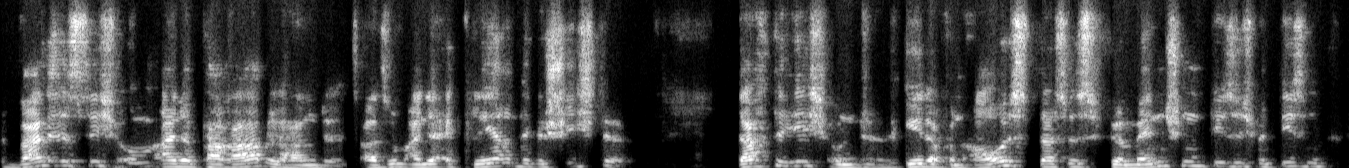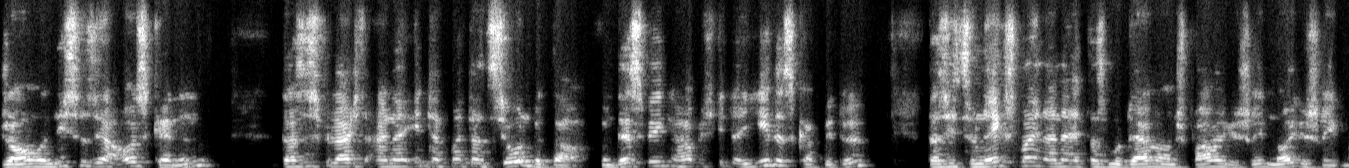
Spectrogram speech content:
weil es sich um eine Parabel handelt, also um eine erklärende Geschichte, dachte ich und gehe davon aus, dass es für Menschen, die sich mit diesem Genre nicht so sehr auskennen, dass es vielleicht einer Interpretation bedarf. Und deswegen habe ich hinter jedes Kapitel, das ich zunächst mal in einer etwas moderneren Sprache geschrieben, neu geschrieben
